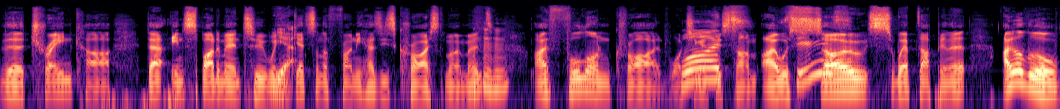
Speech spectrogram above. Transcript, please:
the train car that in Spider-Man 2 where Yeah. he gets on the front, he has his Christ moment. Mm-hmm. I full on cried watching it this time. I was Serious? so swept up in it. I got a little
